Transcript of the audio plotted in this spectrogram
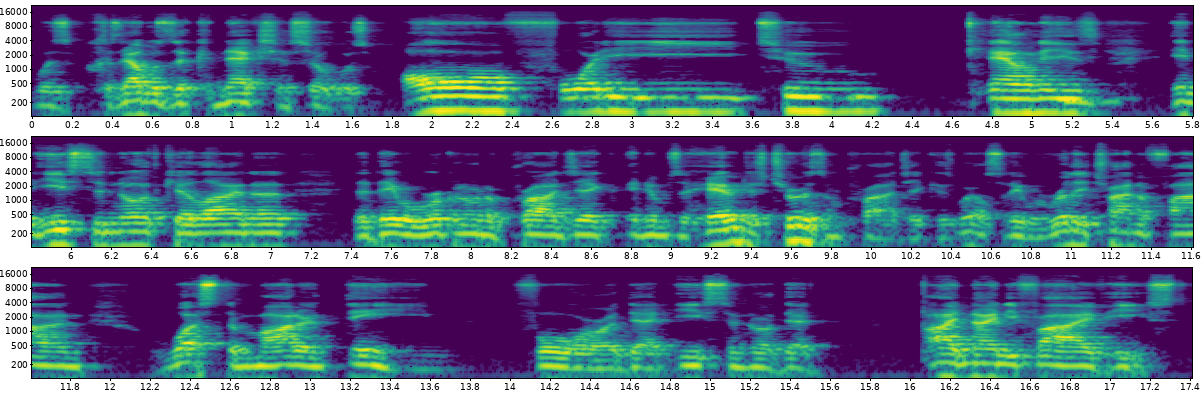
was because that was the connection. So it was all 42 counties in eastern North Carolina that they were working on a project, and it was a heritage tourism project as well. So they were really trying to find what's the modern theme for that eastern or that I 95 East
